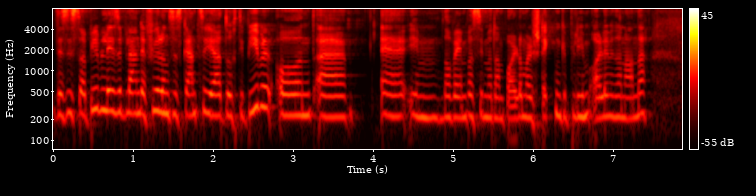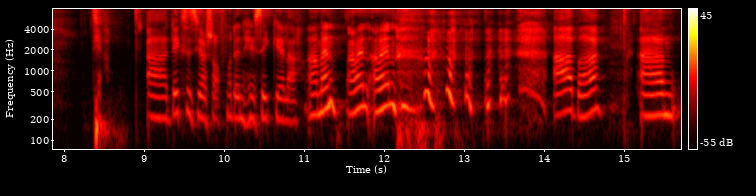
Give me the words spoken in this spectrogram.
das ist ein Bibelleseplan, der führt uns das ganze Jahr durch die Bibel und äh, äh, im November sind wir dann bald einmal stecken geblieben, alle miteinander. Tja, äh, nächstes Jahr schaffen wir den Hesekiel auch. Amen, Amen, Amen. aber ähm,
